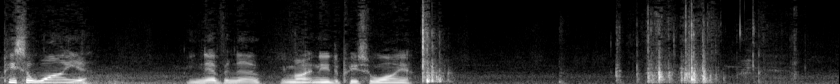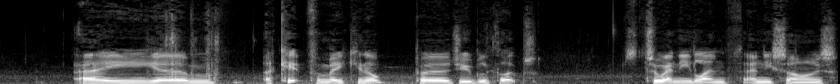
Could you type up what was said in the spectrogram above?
Piece of wire. You never know, you might need a piece of wire. A, um, a kit for making up uh, Jubilee clips to any length, any size.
